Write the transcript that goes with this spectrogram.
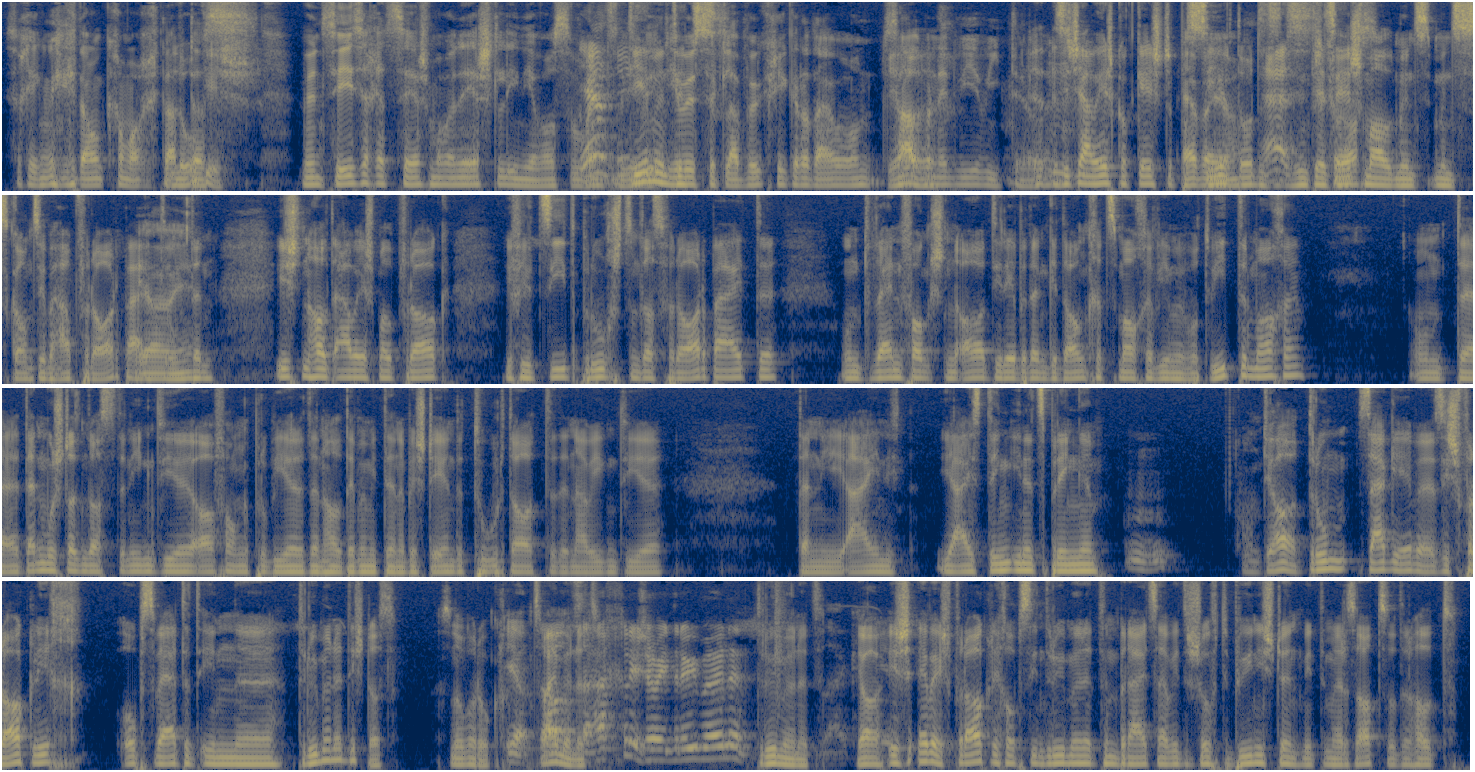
sich irgendwie Gedanken machen. Ich glaube, das Logisch. müssen sie sich jetzt zuerst mal in erster Linie, was Ja, die, Die die, wissen, glaube ich, wirklich gerade auch und Ja, selber nicht wie weiter. Äh, Oder? Es ist auch erst gerade gestern passiert, ja. oder? Ja, Sie sind jetzt erstmal, müssen, müssen das Ganze überhaupt verarbeiten. Ja, ja. Und dann ist dann halt auch erstmal die Frage, wie viel Zeit brauchst du, um das zu verarbeiten? Und wann fängst du dann an, dir eben dann Gedanken zu machen, wie man will weitermachen Und äh, dann musst du dann das dann irgendwie anfangen probieren, dann halt eben mit den bestehenden Tourdaten dann auch irgendwie dann in ein in ein Ding reinzubringen. Mhm. Und ja, darum sage ich eben, es ist fraglich, ob es werden in äh, drei Monaten ist das? Das Novarock? Ja, Zwei Monate? tatsächlich, schon in drei Monaten. Drei Monate. Ja, ist, eben, ist fraglich, ob sie in drei Monaten bereits auch wieder schon auf der Bühne stehen mit dem Ersatz oder halt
